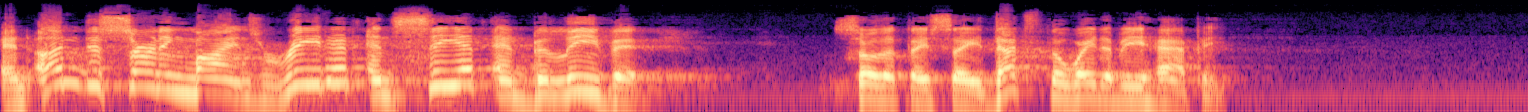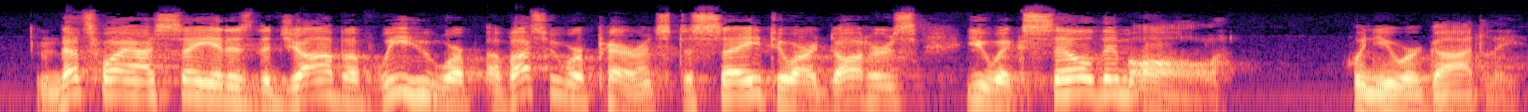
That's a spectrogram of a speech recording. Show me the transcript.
And undiscerning minds read it and see it and believe it so that they say, that's the way to be happy. And that's why I say it is the job of we who are, of us who are parents to say to our daughters, you excel them all when you are godly,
